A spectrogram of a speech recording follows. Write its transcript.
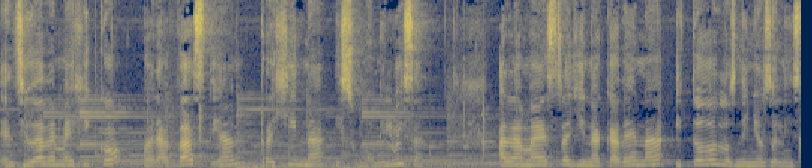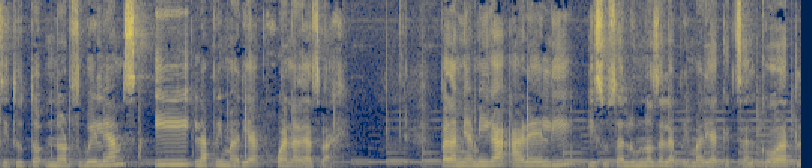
En Ciudad de México, para Bastian, Regina y su mami Luisa. A la maestra Gina Cadena y todos los niños del Instituto North Williams y la primaria Juana de Asbaje. Para mi amiga Areli y sus alumnos de la primaria Quetzalcoatl.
